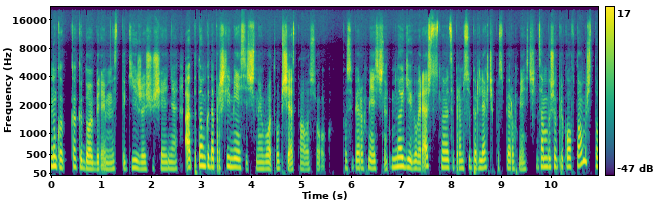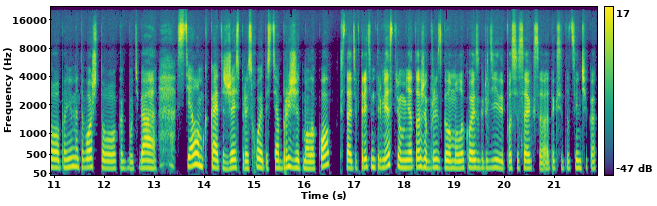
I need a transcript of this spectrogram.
Ну, как, как и до беременности, такие же ощущения. А потом, когда прошли месячные, вот, вообще стало все ок. После первых месячных. Многие говорят, что становится прям супер легче после первых месячных. Самый большой прикол в том, что помимо того, что как бы у тебя с телом какая-то жесть происходит, из тебя брызжет молоко, кстати, в третьем триместре у меня тоже брызгало молоко из груди после секса от окситоцинчика.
